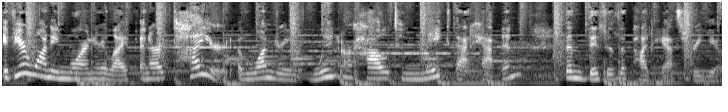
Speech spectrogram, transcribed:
If you're wanting more in your life and are tired of wondering when or how to make that happen, then this is a podcast for you.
